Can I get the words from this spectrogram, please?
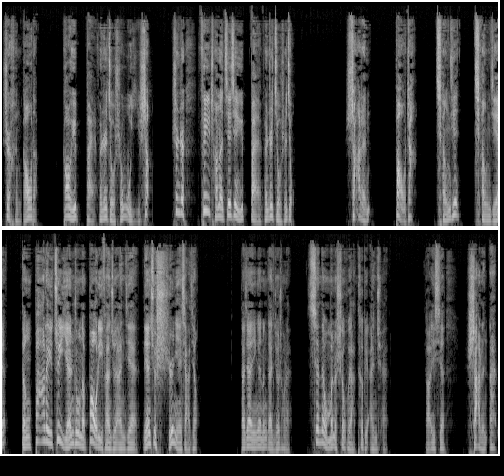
是很高的，高于百分之九十五以上，甚至非常的接近于百分之九十九。杀人、爆炸、强奸、抢劫等八类最严重的暴力犯罪案件连续十年下降，大家应该能感觉出来，现在我们的社会啊特别安全，啊一些杀人案、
